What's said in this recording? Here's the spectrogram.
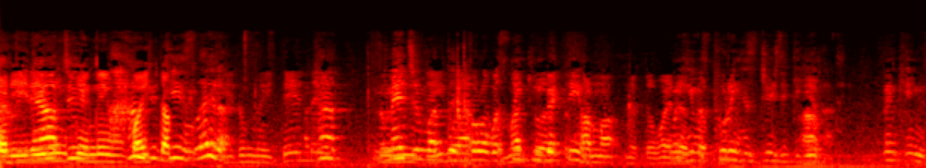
ka Be riri down to tēnei 100 years later. i runga i tēnei. I can't imagine what the fellow was thinking back then Tama me te when he was putting his jersey together, thinking,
